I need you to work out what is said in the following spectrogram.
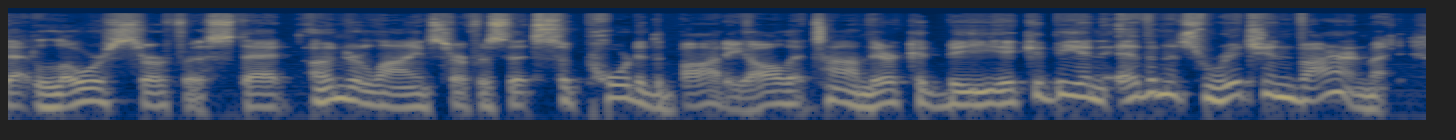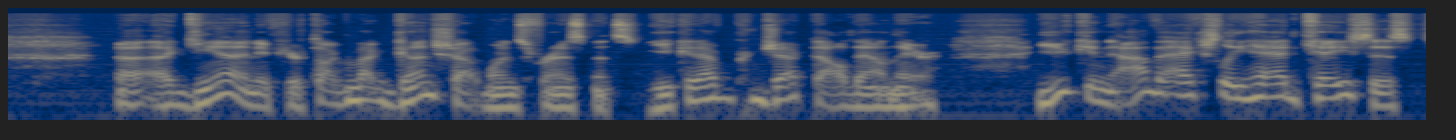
that lower surface, that underlying surface that supported the body all that time. There could be, it could be an evidence rich environment Uh, again, if you're talking about gunshot wounds, for instance, you could have a projectile down there. You can. I've actually had cases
